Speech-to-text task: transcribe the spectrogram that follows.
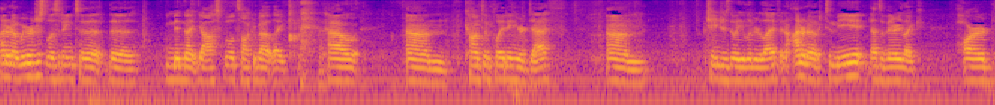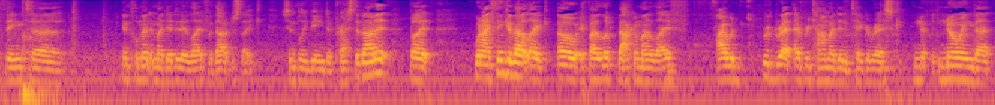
I don't know. We were just listening to the Midnight Gospel talk about like how um, contemplating your death um, changes the way you live your life, and I don't know. To me, that's a very like hard thing to implement in my day to day life without just like simply being depressed about it. But when I think about like, oh, if I look back on my life, I would regret every time I didn't take a risk, kn- knowing that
